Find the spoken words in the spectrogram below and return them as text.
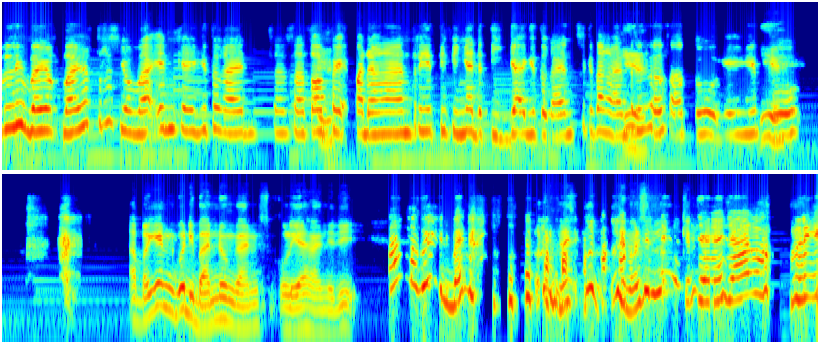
beli banyak-banyak terus nyobain kayak gitu kan. Satu-satu Iya. sampai pada ngantri TV-nya ada tiga gitu kan. Terus kita ngantri Iya. satu-satu kayak gitu. Iya. Apalagi kan gue di Bandung kan, kuliah kan, jadi Sama gue di Bandung. lu, lu, lu di mana sih dulu? Jangan-jangan lu beli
